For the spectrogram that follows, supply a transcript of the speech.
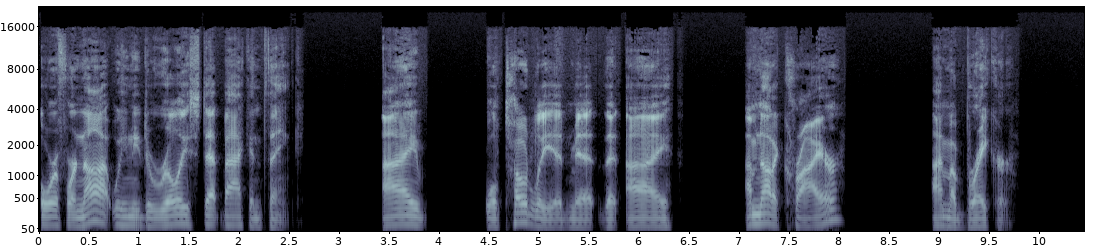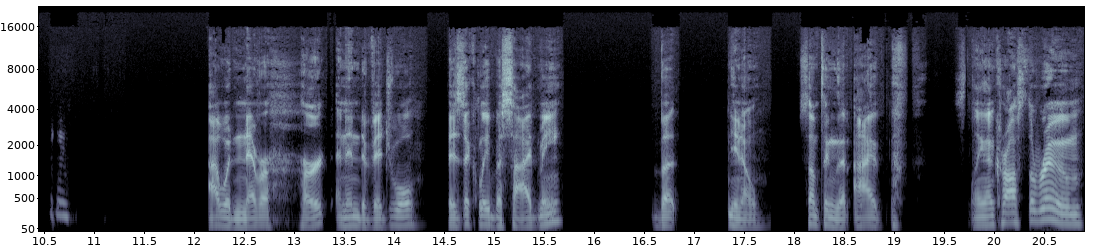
or if we're not we need to really step back and think I will totally admit that I I'm not a crier. I'm a breaker. Mm-hmm. I would never hurt an individual physically beside me, but you know, something that I sling across the room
